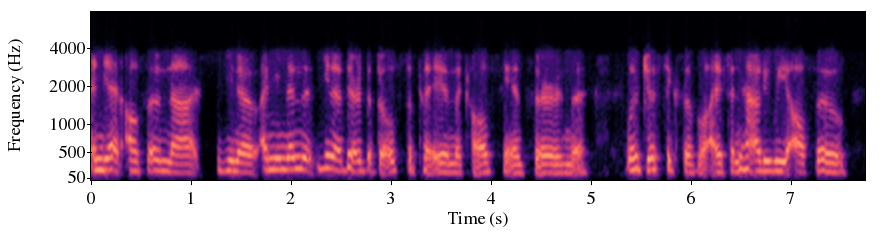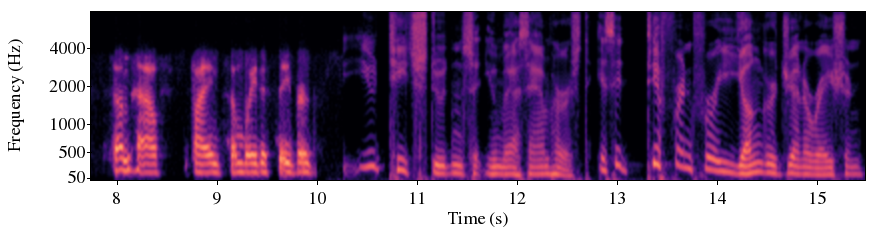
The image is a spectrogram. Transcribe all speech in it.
And yet also not, you know, I mean, then, the, you know, there are the bills to pay and the calls to answer and the logistics of life. And how do we also somehow find some way to savor? You teach students at UMass Amherst. Is it different for a younger generation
